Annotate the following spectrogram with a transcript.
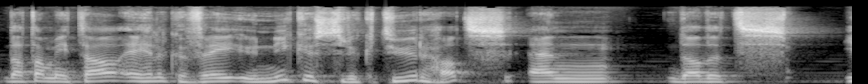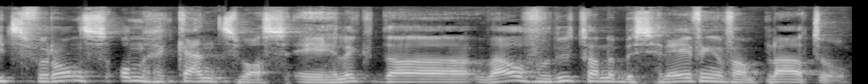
dat dat metaal eigenlijk een vrij unieke structuur had en dat het iets voor ons ongekend was eigenlijk, dat wel voldoet aan de beschrijvingen van Plato.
